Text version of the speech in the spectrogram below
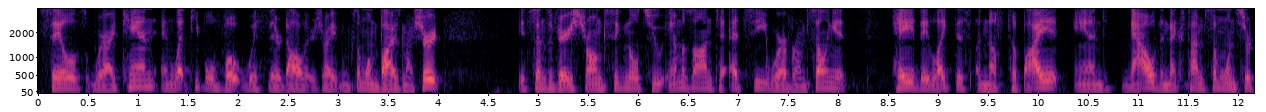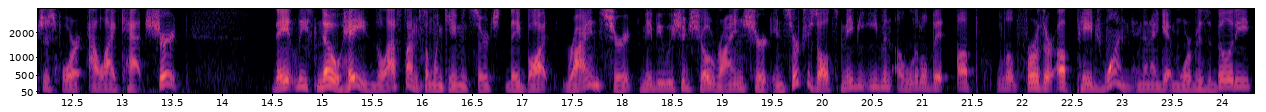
sales where I can and let people vote with their dollars, right? When someone buys my shirt, it sends a very strong signal to Amazon, to Etsy, wherever I'm selling it. Hey, they like this enough to buy it. And now the next time someone searches for Ally Cat shirt, they at least know, hey, the last time someone came and searched, they bought Ryan's shirt. Maybe we should show Ryan's shirt in search results, maybe even a little bit up, a little further up page one. And then I get more visibility.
